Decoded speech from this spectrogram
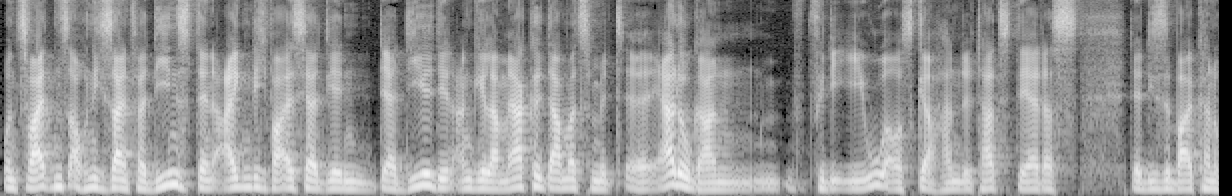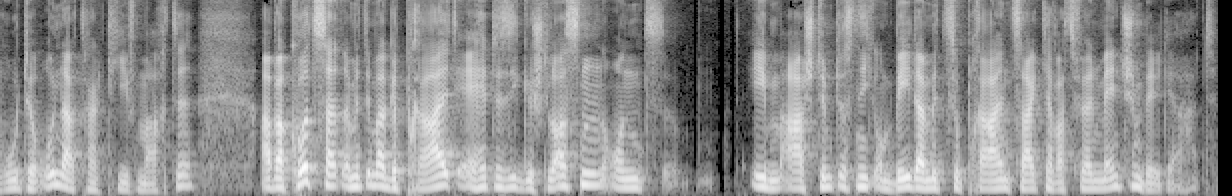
und zweitens auch nicht sein Verdienst, denn eigentlich war es ja den, der Deal, den Angela Merkel damals mit äh, Erdogan für die EU ausgehandelt hat, der, das, der diese Balkanroute unattraktiv machte. Aber Kurz hat damit immer geprahlt, er hätte sie geschlossen und eben A stimmt es nicht und B damit zu prahlen zeigt ja, was für ein Menschenbild er hat.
